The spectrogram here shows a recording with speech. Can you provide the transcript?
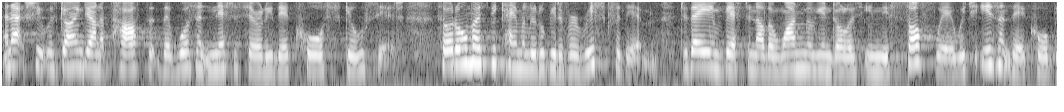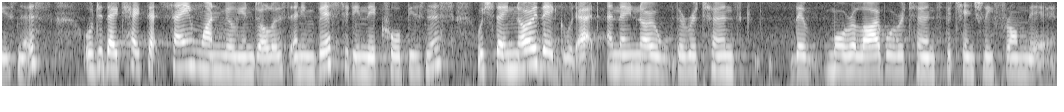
and actually it was going down a path that, that wasn't necessarily their core skill set. So it almost became a little bit of a risk for them. Do they invest another $1 million in this software, which isn't their core business, or do they take that same $1 million and invest it in their core business, which they know they're good at and they know the returns the more reliable returns potentially from there.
